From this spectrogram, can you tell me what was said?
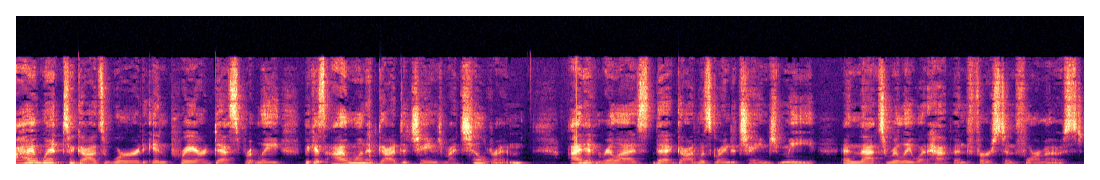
I went to God's word in prayer desperately because I wanted God to change my children. I didn't realize that God was going to change me. And that's really what happened first and foremost.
